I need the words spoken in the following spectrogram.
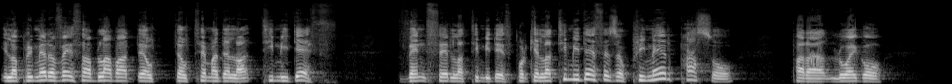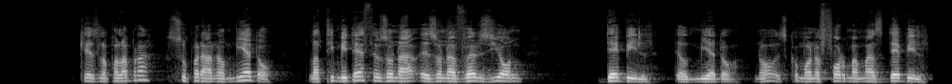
Y la primera vez hablaba del, tema de la timidez, vencer la timidez, porque la timidez es el primer paso para luego, ¿qué es la palabra? Superar el miedo. La timidez es una, es una versión débil del miedo, ¿no? Es como una forma más débil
